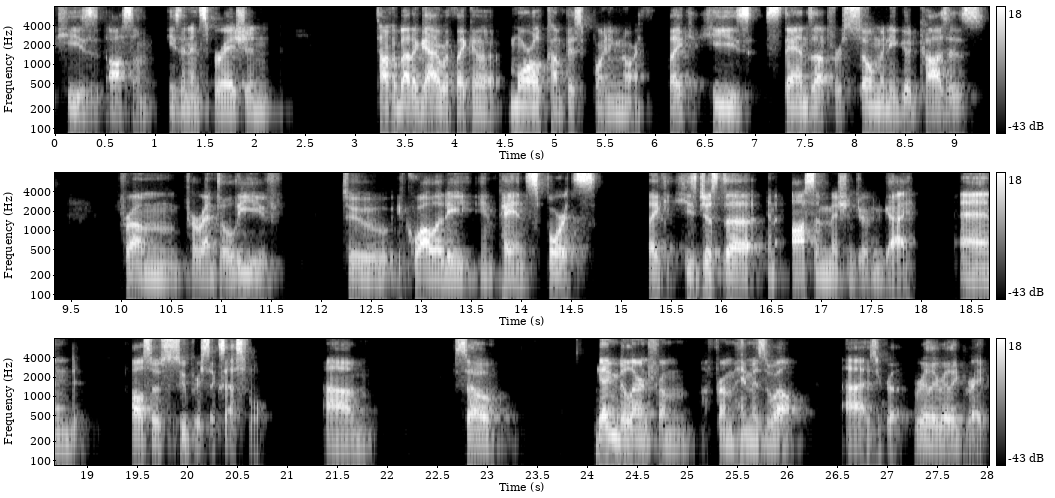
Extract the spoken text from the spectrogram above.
he's awesome. He's an inspiration. Talk about a guy with like a moral compass pointing north. Like he's stands up for so many good causes from parental leave to equality in pay in sports. Like he's just a, an awesome mission driven guy and also super successful. Um, so getting to learn from from him as well uh, is really really great.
